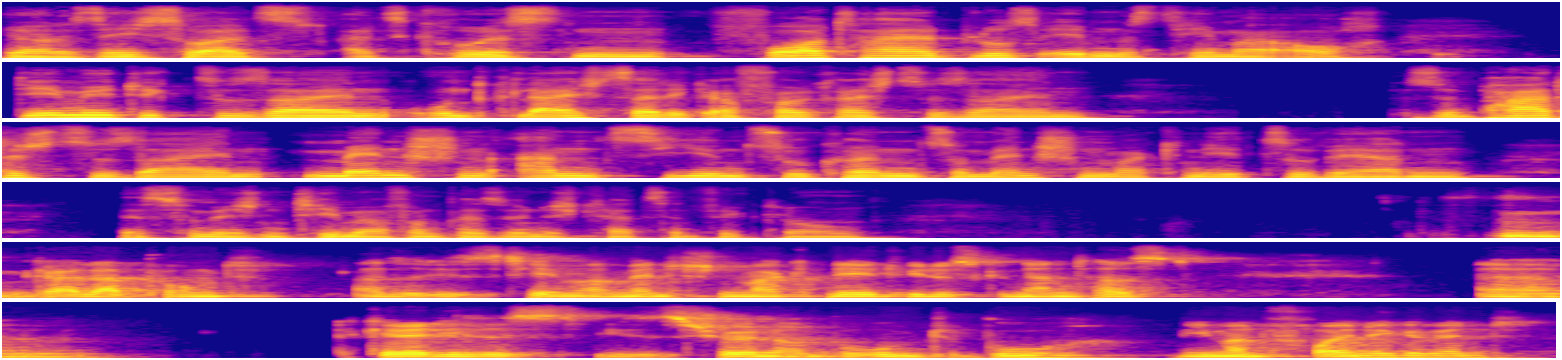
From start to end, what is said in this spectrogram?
ja, das sehe ich so als, als größten Vorteil, plus eben das Thema auch demütig zu sein und gleichzeitig erfolgreich zu sein, sympathisch zu sein, Menschen anziehen zu können, zum Menschenmagnet zu werden, ist für mich ein Thema von Persönlichkeitsentwicklung. Das ist ein geiler Punkt. Also dieses Thema Menschenmagnet, wie du es genannt hast. Ähm, es gibt ja dieses, dieses schöne und berühmte Buch, Wie man Freunde gewinnt,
